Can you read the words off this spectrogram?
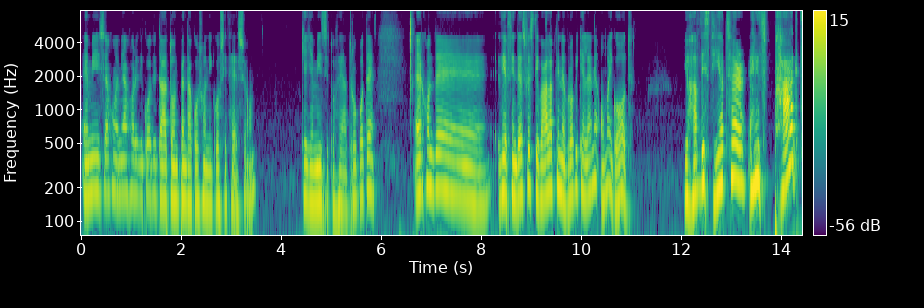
Εμείς έχουμε μια χωρητικότητα των 520 θέσεων και γεμίζει το θέατρο, οπότε έρχονται διευθυντές φεστιβάλ από την Ευρώπη και λένε «Oh my God, you have this theater and it's packed!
